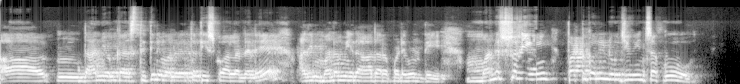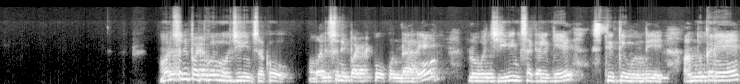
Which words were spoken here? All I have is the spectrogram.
ఆ దాని యొక్క స్థితిని మనం ఎంత తీసుకోవాలన్నదే అది మన మీద ఆధారపడి ఉంది. మనసుని పట్టుకొని నువ్వు జీవించకు. మనసుని పట్టుకొని నువ్వు జీవించకు. మనసుని పట్టుకోకుండానే నువ్వు జీవించగలిగే స్థితి ఉంది. అందుకనే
